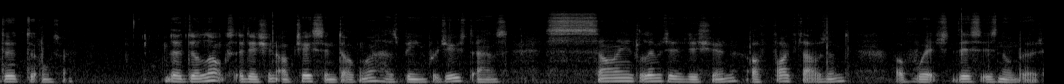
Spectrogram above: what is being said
the, the, oh, sorry. the deluxe edition of Chasing Dogma has been produced as signed limited edition of 5,000, of which this is numbered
